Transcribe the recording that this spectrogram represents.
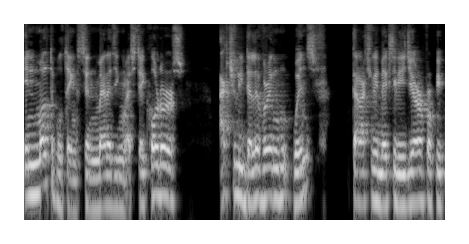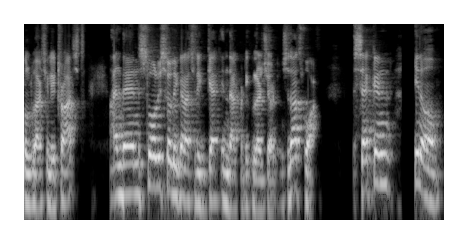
in multiple things in managing my stakeholders, actually delivering wins that actually makes it easier for people to actually trust. And then slowly, slowly can actually get in that particular journey. So that's one. Second, you know,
